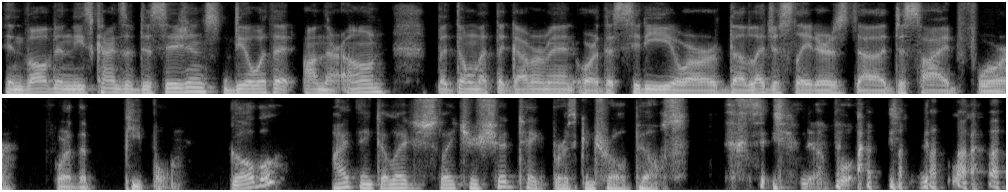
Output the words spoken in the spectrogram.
involved in these kinds of decisions deal with it on their own but don't let the government or the city or the legislators uh, decide for for the people. Global I think the legislature should take birth control pills. you know what? You know?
